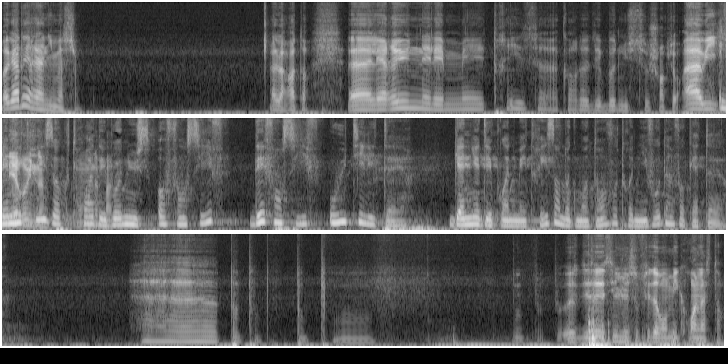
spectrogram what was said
Regardez réanimation. Alors, attends. Euh, les runes et les maîtrises accordent des bonus au champion. Ah oui, Les, les, maîtrises runes. Octroient des bonus offensifs, défensifs ou utilitaires. Gagnez des points de maîtrise en augmentant votre niveau d'invocateur. Euh, euh, Désolé si je soufflais dans mon micro à l'instant.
